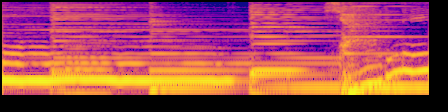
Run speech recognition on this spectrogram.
Winter Chardonnay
